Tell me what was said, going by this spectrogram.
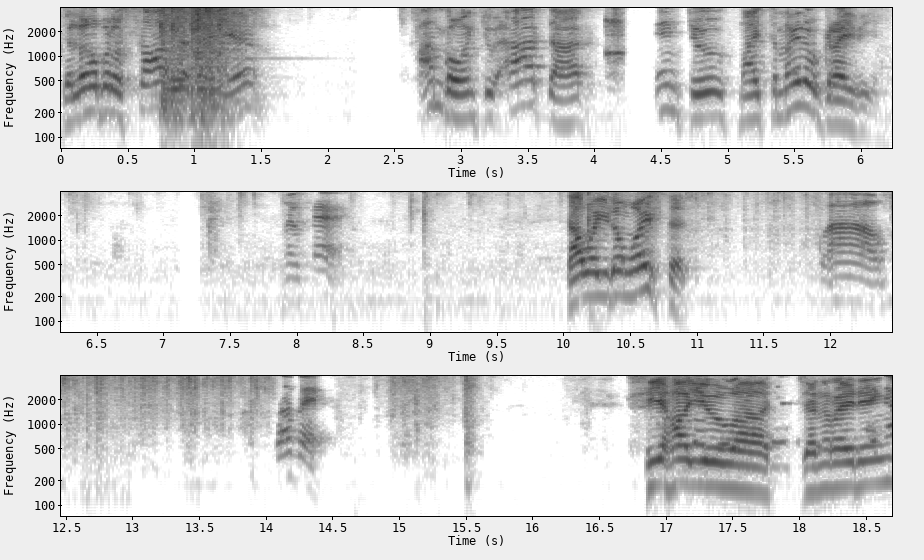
the little bit of sauce in here. I'm going to add that into my tomato gravy. Okay. That way you don't waste it. Wow. Love it. See how you uh generating? it.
